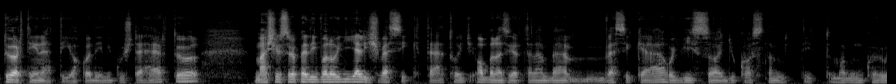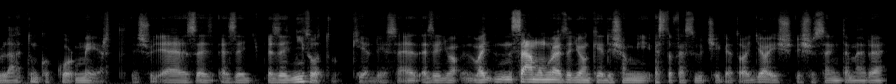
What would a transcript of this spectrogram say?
történeti akadémikus tehertől, másrészt pedig valahogy el is veszik, tehát hogy abban az értelemben veszik el, hogy visszaadjuk azt, amit itt magunk körül látunk, akkor miért? És hogy ez, ez, ez, egy, ez egy nyitott kérdés, ez, ez egy, vagy számomra ez egy olyan kérdés, ami ezt a feszültséget adja, és, és szerintem erre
